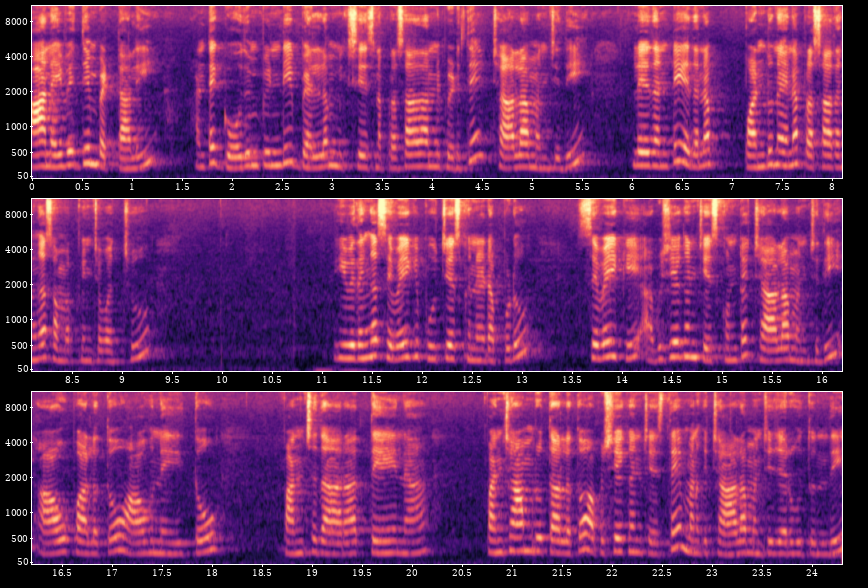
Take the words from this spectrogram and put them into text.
ఆ నైవేద్యం పెట్టాలి. అంటే గోధుమ పిండి బెల్లం మిక్స్ చేసిన ప్రసాదాన్ని పెడితే చాలా మంచిది. లేదంటే ఏదైనా పండునైనా ప్రసాదంగా సమర్పించవచ్చు. ఈ విధంగా శివయ్యకి పూజ చేసుకునేటప్పుడు శివయ్యకి అభిషేకం చేసుకుంటే చాలా మంచిది. ఆవు పాలతో ఆవు నెయ్యితో పంచదార తేనె పంచామృతాలతో అభిషేకం చేస్తే మనకు చాలా మంచి జరుగుతుంది.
